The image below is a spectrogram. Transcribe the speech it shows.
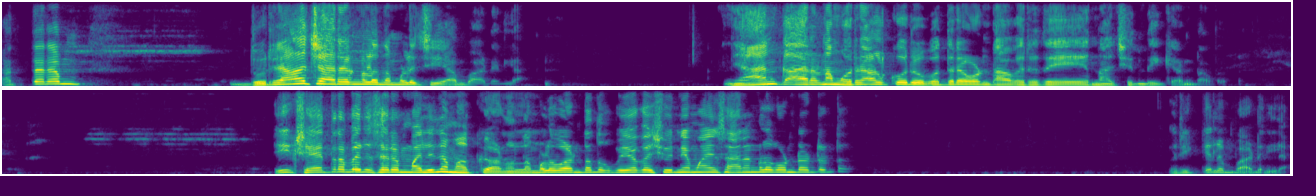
അത്തരം ദുരാചാരങ്ങൾ നമ്മൾ ചെയ്യാൻ പാടില്ല. ഞാൻ കാരണം ഒരാൾക്കൊരു ഉപദ്രവം ഉണ്ടാവരുതേ എന്നാണ് ചിന്തിക്കേണ്ടത്. ഈ ക്ഷേത്ര പരിസരം മലിനമാക്കുകയാണോ? നമ്മൾ വേണ്ടത് ഉപയോഗശൂന്യമായ സാധനങ്ങൾ കൊണ്ടിട്ടിട്ട് ഒരിക്കലും പാടില്ല.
